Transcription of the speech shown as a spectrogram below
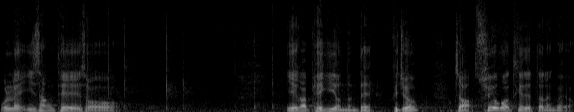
원래 이 상태에서 얘가 100이었는데, 그죠? 자, 수요가 어떻게 됐다는 거예요?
